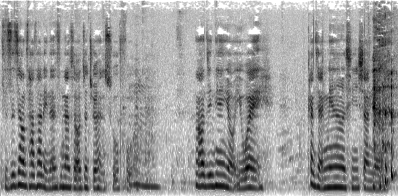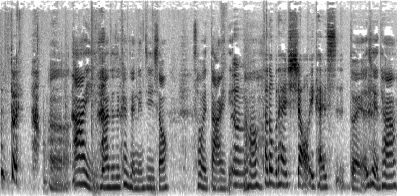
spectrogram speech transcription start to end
只是这样擦擦脸，但是那时候就觉得很舒服了。嗯。然后今天有一位看起来面恶心善的，对，呃，阿姨，她就是看起来年纪稍稍微大一点，嗯、然后他都不太笑一开始。对，而且他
